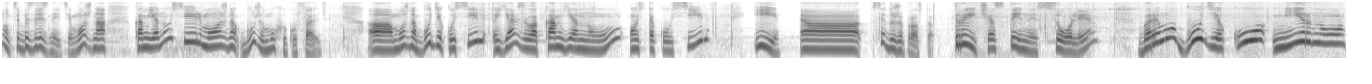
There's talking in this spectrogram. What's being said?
Ну, це без різниці. Можна кам'яну сіль, можна. Боже, мухи кусають. А, можна будь-яку сіль. Я взяла кам'яну, ось таку сіль. І а, все дуже просто. Три частини солі. Беремо будь-яку мірну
